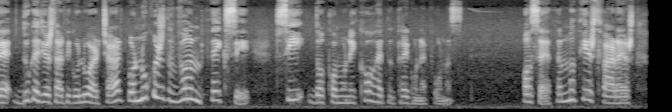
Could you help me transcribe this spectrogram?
dhe duket që është artikuluar qartë, por nuk është vënë theksi si do komunikohet në tregun e punës. Ose, thënë më thjesht fare është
